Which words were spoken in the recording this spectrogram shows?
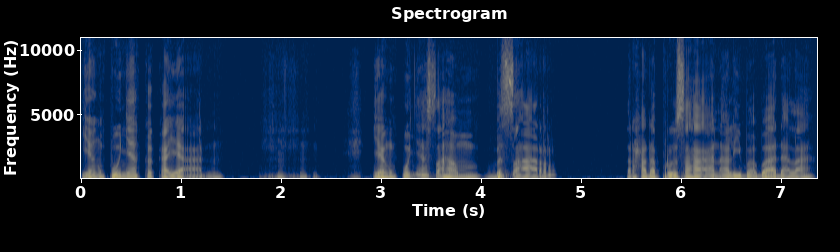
yang punya kekayaan yang punya saham besar terhadap perusahaan Alibaba adalah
